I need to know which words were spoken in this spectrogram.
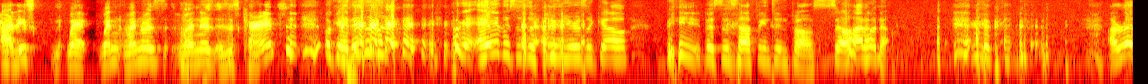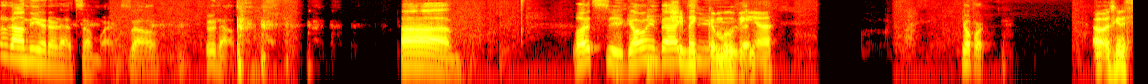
Are these wait? When when was when is is this current? Okay, this is a, okay. A, this is a few years ago. B, this is Huffington Post. So I don't know. I read it on the internet somewhere. So who knows? Um, let's see. Going back should make to a movie. the- uh, go for it. Oh, I was going to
